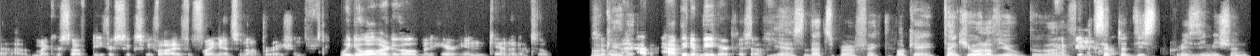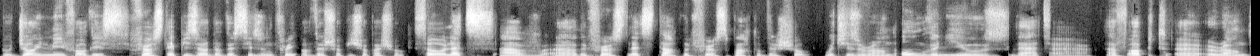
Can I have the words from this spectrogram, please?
uh, Microsoft D365, finance and operations. We do all our development here in Canada. So Okay. So happy to be here, Christophe. Yes, that's perfect. Okay. Thank you, all of you, who have accepted this crazy mission to join me for this first episode of the season three of the Shopee Shoppa Show. So let's have uh, the first, let's start the first part of the show, which is around all the news that uh, have upped uh, around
